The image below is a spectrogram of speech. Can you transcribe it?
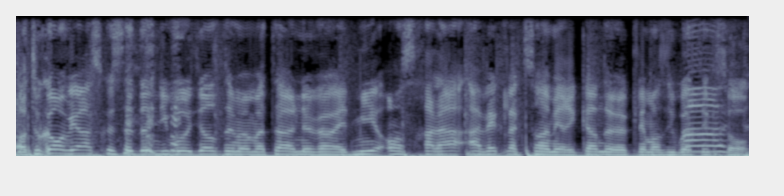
En tout cas, on verra ce que ça donne niveau audience demain matin à 9h30. On sera là avec l'accent américain de Clémence Dubois-Texoro.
